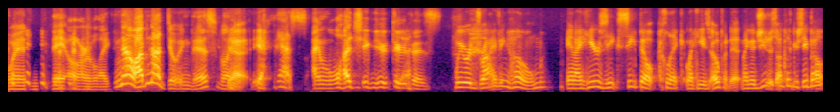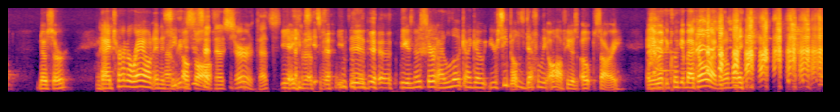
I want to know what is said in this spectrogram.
when they are like, "No, I'm not doing this." Like, yeah, yeah. yes, I'm watching you do Yeah. this. We were driving home and I hear Zeke's seatbelt click like he's opened it. And I go, Did you just unclick your seatbelt? No, sir. And I turn around and his At least seatbelt's you said, no, sir. That's Yeah, he that's did. good. He did. yeah. He goes, No, sir. And I look and I go, Your seatbelt is definitely off. He goes, Oh, sorry. And he went to click it back on. And I'm like,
